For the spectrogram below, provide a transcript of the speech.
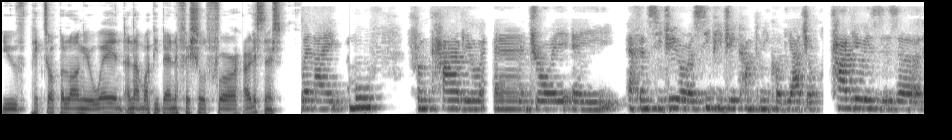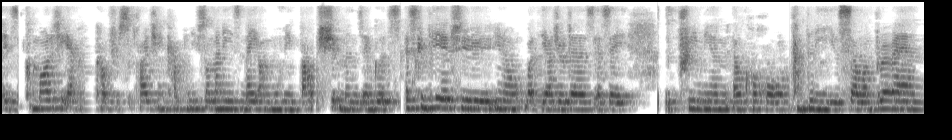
you've picked up along your way and, and that might be beneficial for our listeners. When I moved from Cargill and join a FMCG or a CPG company called Diageo. Cargill is, is a it's a commodity agriculture supply chain company, so money is made on moving bulk shipments and goods as compared to, you know, what Diageo does as a, a premium alcohol company. You sell on brand,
